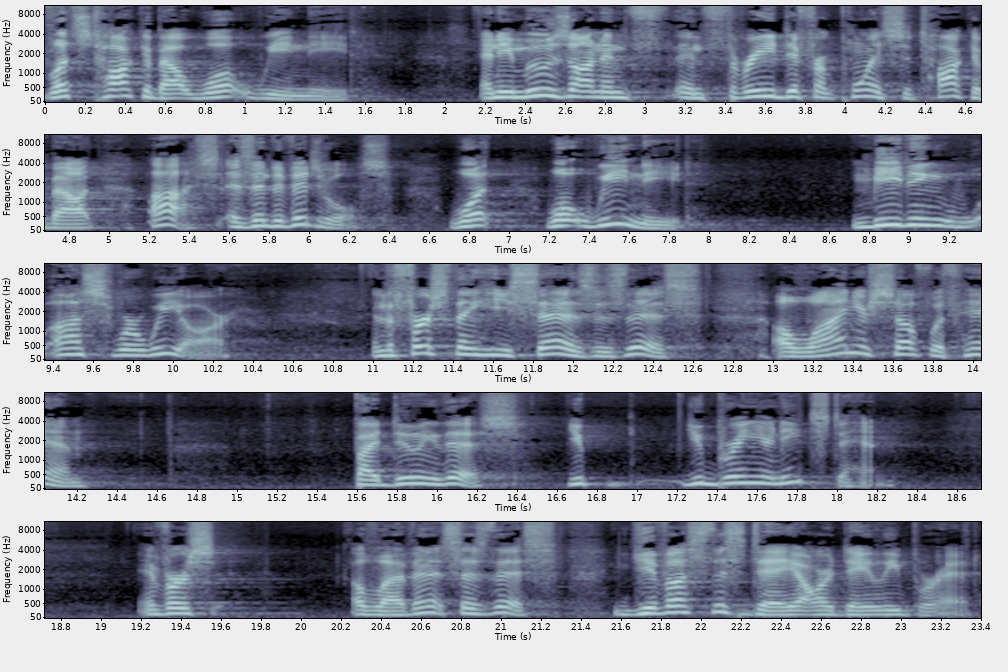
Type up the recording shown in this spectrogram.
Let's talk about what we need. And he moves on in, in three different points to talk about us as individuals, what, what we need, meeting us where we are. And the first thing he says is this align yourself with him by doing this. You, you bring your needs to him. In verse 11, it says this Give us this day our daily bread.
